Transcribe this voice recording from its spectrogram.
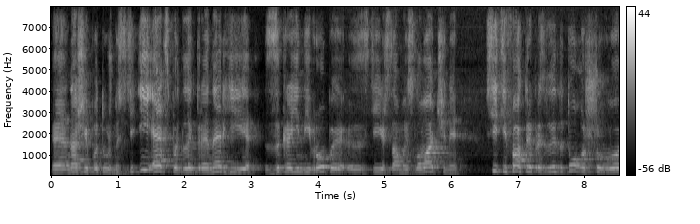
е, наші потужності, і експорт електроенергії з країн Європи, е, з тієї ж самої Словаччини. Всі ці фактори призвели до того, що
